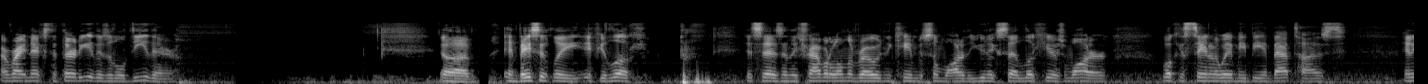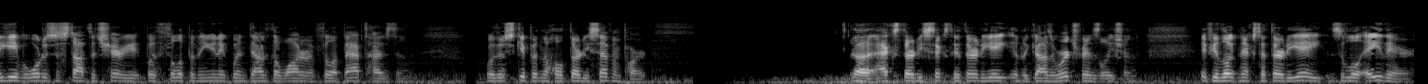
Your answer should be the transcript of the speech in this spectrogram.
Uh, right next to 38, there's a little D there. Uh, and basically, if you look, it says, And they traveled along the road and came to some water. The eunuch said, Look, here's water. What can stand in the way of me being baptized? And he gave orders to stop the chariot. Both Philip and the eunuch went down to the water, and Philip baptized them. Or they're skipping the whole 37 part. Uh, Acts 36 to 38 in the God's Word translation. If you look next to 38, there's a little A there.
